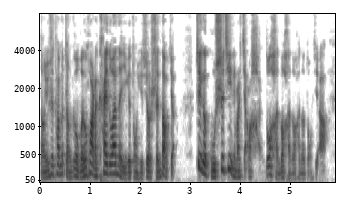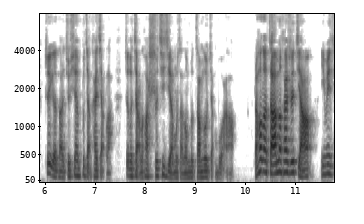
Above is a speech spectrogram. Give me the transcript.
等于是他们整个文化的开端的一个东西，就是神道教。这个古世纪里面讲了很多很多很多很多东西啊，这个呢就先不讲开讲了，这个讲的话十期节目咱都咱们都讲不完啊。然后呢，咱们开始讲，因为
